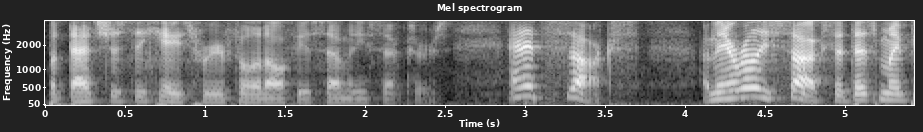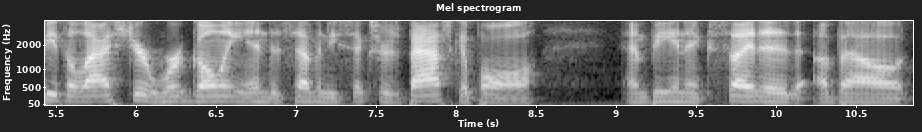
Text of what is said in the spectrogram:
but that's just the case for your Philadelphia 76ers. And it sucks. I mean, it really sucks that this might be the last year we're going into 76ers basketball and being excited about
